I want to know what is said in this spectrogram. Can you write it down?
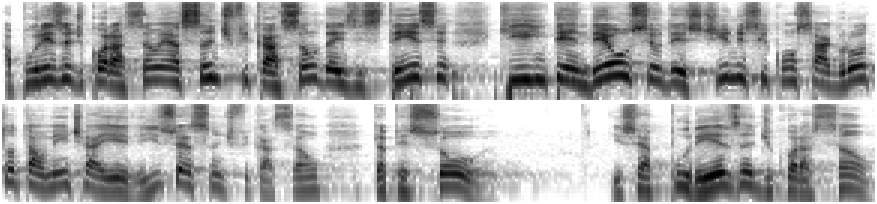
A pureza de coração é a santificação da existência que entendeu o seu destino e se consagrou totalmente a ele. Isso é a santificação da pessoa. Isso é a pureza de coração.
